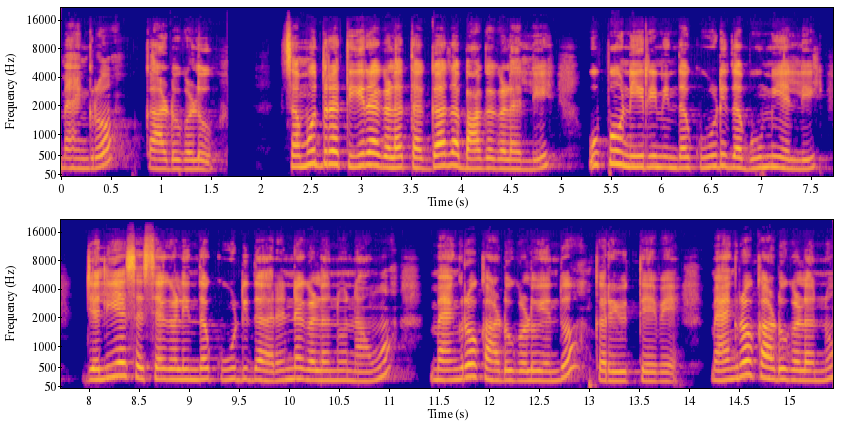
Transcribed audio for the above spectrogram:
ಮ್ಯಾಂಗ್ರೋವ್ ಕಾಡುಗಳು. ಸಮುದ್ರ ತೀರಗಳ ತಗ್ಗಾದ ಭಾಗಗಳಲ್ಲಿ, ಉಪ್ಪು ನೀರಿನಿಂದ ಕೂಡಿದ ಭೂಮಿಯಲ್ಲಿ, ಜಲೀಯ ಸಸ್ಯಗಳಿಂದ ಕೂಡಿದ ಅರಣ್ಯಗಳನ್ನು ನಾವು ಮ್ಯಾಂಗ್ರೋ ಕಾಡುಗಳು ಎಂದು ಕರೆಯುತ್ತೇವೆ. ಮ್ಯಾಂಗ್ರೋ ಕಾಡುಗಳನ್ನು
